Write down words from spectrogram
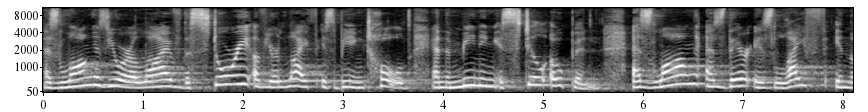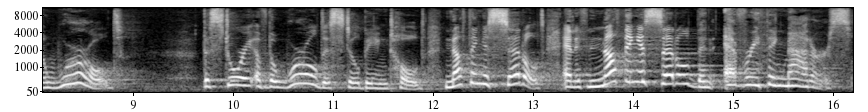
As long as you are alive, the story of your life is being told and the meaning is still open. As long as there is life in the world, the story of the world is still being told. Nothing is settled. And if nothing is settled, then everything matters.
